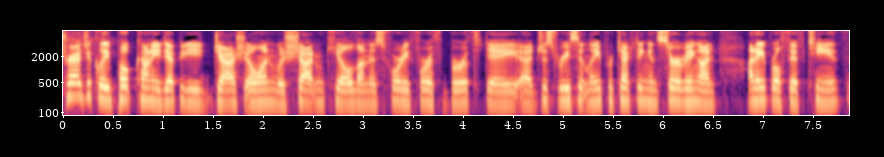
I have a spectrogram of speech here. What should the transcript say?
tragically, Pope County Deputy Josh Owen was shot and killed on his 44th birthday uh, just recently, protecting and serving on, on April 15th.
